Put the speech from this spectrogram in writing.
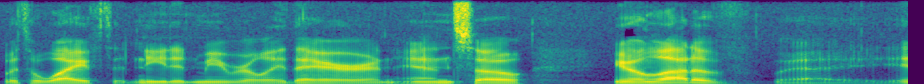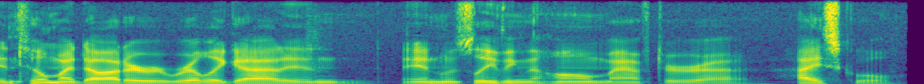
with a wife that needed me really there, and and so you know, a lot of uh, until my daughter really got in and was leaving the home after uh, high school,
